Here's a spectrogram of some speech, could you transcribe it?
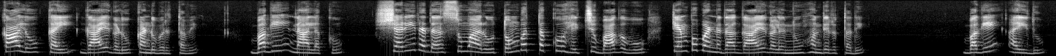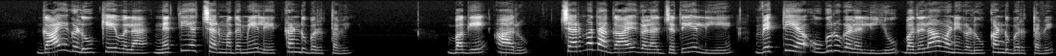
ಕಾಲು, ಕೈ ಗಾಯಗಳು ಕಂಡುಬರುತ್ತವೆ. ಬಗೆ ನಾಲ್ಕು. ಶರೀರದ ಸುಮಾರು ತೊಂಬತ್ತಕ್ಕೂ ಹೆಚ್ಚು ಭಾಗವು ಕೆಂಪು ಬಣ್ಣದ ಗಾಯಗಳನ್ನು ಹೊಂದಿರುತ್ತದೆ. ಬಗೆ ಐದು. ಗಾಯಗಳು ಕೇವಲ ನೆತ್ತಿಯ ಚರ್ಮದ ಮೇಲೆ ಕಂಡುಬರುತ್ತವೆ. ಬಗೆ ಆರು. ಚರ್ಮದ ಗಾಯಗಳ ಜತೆಯಲ್ಲಿಯೇ ವ್ಯಕ್ತಿಯ ಉಗುರುಗಳಲ್ಲಿಯೂ ಬದಲಾವಣೆಗಳು ಕಂಡುಬರುತ್ತವೆ.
